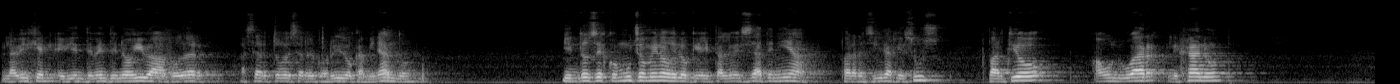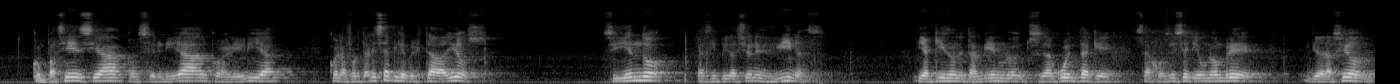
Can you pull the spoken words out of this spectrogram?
la Virgen evidentemente no iba a poder hacer todo ese recorrido caminando. Y entonces con mucho menos de lo que tal vez ya tenía para recibir a Jesús, partió a un lugar lejano con paciencia, con serenidad, con alegría, con la fortaleza que le prestaba Dios, siguiendo las inspiraciones divinas. Y aquí es donde también uno se da cuenta que San José sería un hombre de oración,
